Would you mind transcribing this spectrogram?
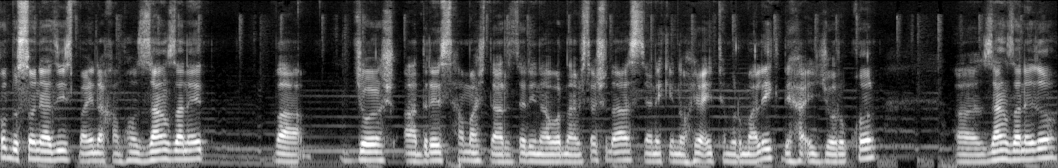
خب دوستان عزیز به این رقم ها زنگ زنید و جوش ادرس همش در زیر نوار نوشته شده است یعنی که ناحیه تیمور ملک دهه جاروبقل زنگ زنید و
